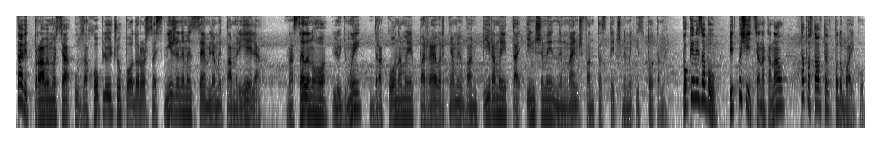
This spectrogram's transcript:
та відправимося у захоплюючу подорож засніженими землями Тамріеля, населеного людьми, драконами, перевертнями, вампірами та іншими не менш фантастичними істотами. Поки не забув, підпишіться на канал та поставте вподобайку.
